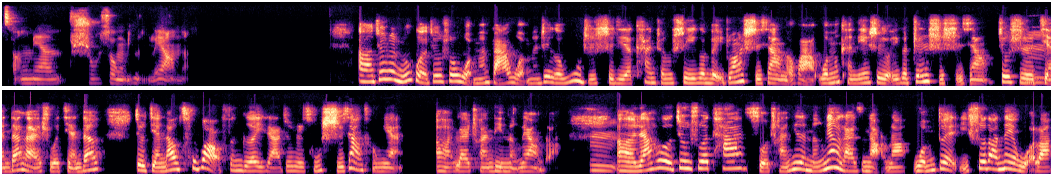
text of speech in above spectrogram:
层面输送能量呢？啊，就是如果就是说我们把我们这个物质世界看成是一个伪装实像的话，我们肯定是有一个真实实像。就是简单来说，简单就简单粗暴分割一下，就是从实像层面啊来传递能量的。嗯啊，然后就是说它所传递的能量来自哪儿呢？我们对一说到内我了，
